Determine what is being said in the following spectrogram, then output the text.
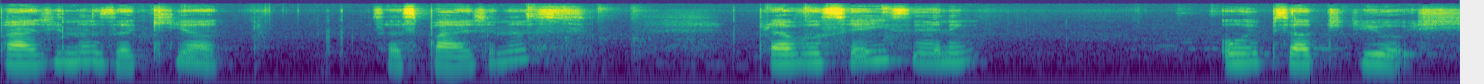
páginas, aqui ó. Essas páginas. Pra vocês verem o episódio de hoje.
